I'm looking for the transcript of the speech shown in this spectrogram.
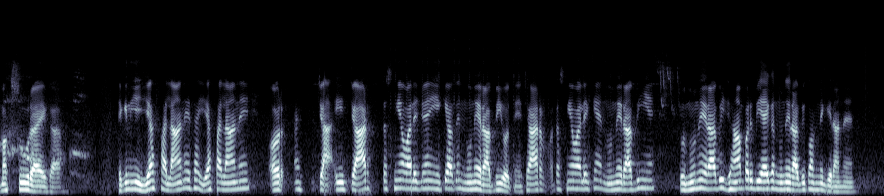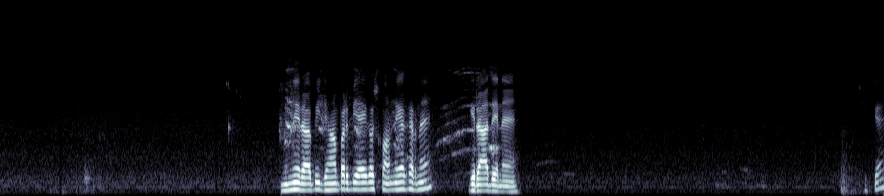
مقصور آئے گا۔ لیکن یہ یف الانے تھا یف الانے اور یہ چار تسنیاں والے جو ہیں، یہ کیا ہوتے ہیں؟ نون رابی ہوتے ہیں۔ چار تسنیاں والے کیا ہیں؟ نون رابی ہیں۔ تو نون رابی جہاں پر بھی آئے گا، نون رابی کو ہم نے گرانا ہے۔ نون رابی جہاں پر بھی آئے گا، اس کو ہم نے کیا کرنا ہے؟ گرا دینا ہے۔ ٹھیک ہے۔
